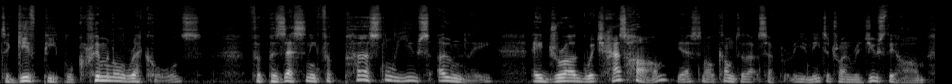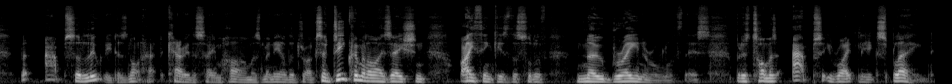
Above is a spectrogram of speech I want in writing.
to give people criminal records for possessing for personal use only a drug which has harm, yes, and I'll come to that separately. You need to try and reduce the harm, but absolutely does not have to carry the same harm as many other drugs. So decriminalisation, I think, is the sort of no-brainer all of this. But as Tom has absolutely rightly explained,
